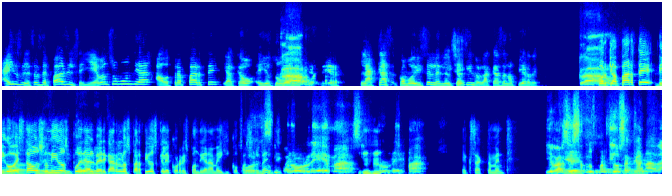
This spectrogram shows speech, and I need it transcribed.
a ellos les hace fácil, se llevan su mundial a otra parte y al cabo ellos no van a perder. La casa, como dicen en el Sí. casino, la casa no pierde. Claro. Porque aparte, digo, No, Estados Unidos puede albergar los partidos que le correspondían a México Por fácilmente. Sin problema, sin problema. Exactamente. Llevarse Yes, esos partidos a. Canadá,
